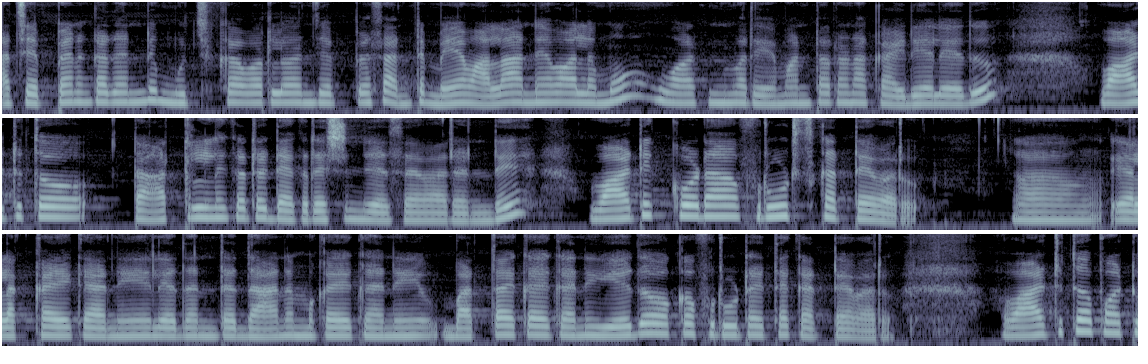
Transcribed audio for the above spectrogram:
ఆ చెప్పాను కదండి ముచ్చి కవర్లు అని చెప్పేసి అంటే మేము అలా అనేవాళ్ళము. వాటిని మరి ఏమంటారో నాకు ఐడియా లేదు. వాటితో టాటల్ని గట్రా డెకరేషన్ చేసేవారండి. వాటికి కూడా ఫ్రూట్స్ కట్టేవారు. ఎలక్కాయ కానీ లేదంటే దానిమ్మకాయ కానీ బత్తాయికాయ కానీ ఏదో ఒక ఫ్రూట్ అయితే కట్టేవారు. వాటితో పాటు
